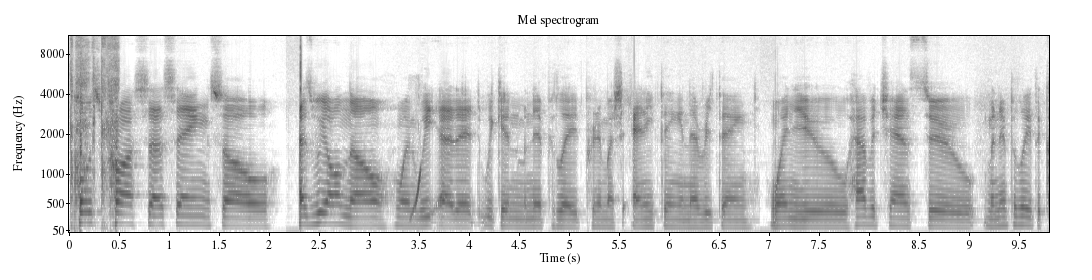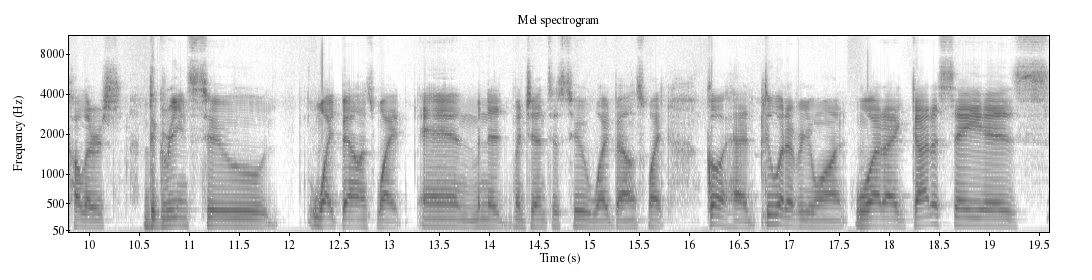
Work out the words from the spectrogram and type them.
post-processing. So as we all know, when we edit, we can manipulate pretty much anything and everything. When you have a chance to manipulate the colors, the greens to white balance white and magentas to white balance white, go ahead, do whatever you want. What I gotta say is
